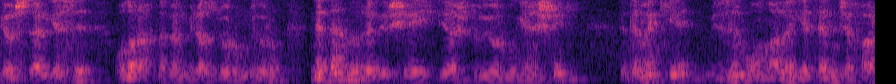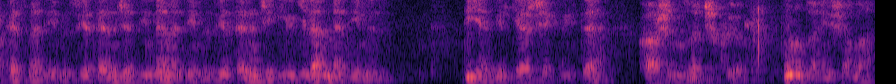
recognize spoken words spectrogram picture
göstergesi olarak da ben biraz yorumluyorum. Neden böyle bir şeye ihtiyaç duyuyor bu gençlik? E demek ki bizim onlara yeterince fark etmediğimiz, yeterince dinlemediğimiz, yeterince ilgilenmediğimiz diye bir gerçeklikte karşımıza çıkıyor. Bunu da inşallah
